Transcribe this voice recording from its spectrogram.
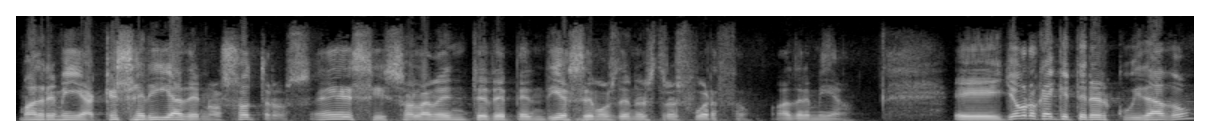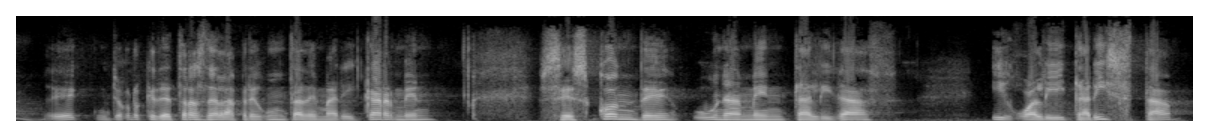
Madre mía, ¿qué sería de nosotros eh, si solamente dependiésemos de nuestro esfuerzo? Madre mía. Eh, yo creo que hay que tener cuidado. Eh, yo creo que detrás de la pregunta de Mari Carmen se esconde una mentalidad igualitarista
